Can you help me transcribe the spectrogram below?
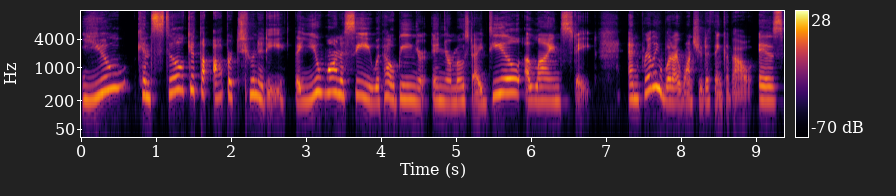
you can still get the opportunity that you wanna see without being your in your most ideal aligned state. And really what I want you to think about is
